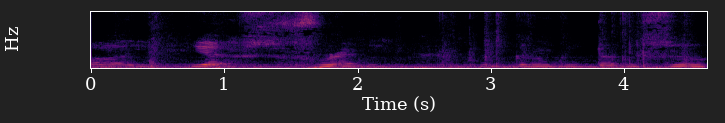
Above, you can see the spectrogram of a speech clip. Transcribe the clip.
Uh, yes, Freddy. I'm gonna be done soon.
